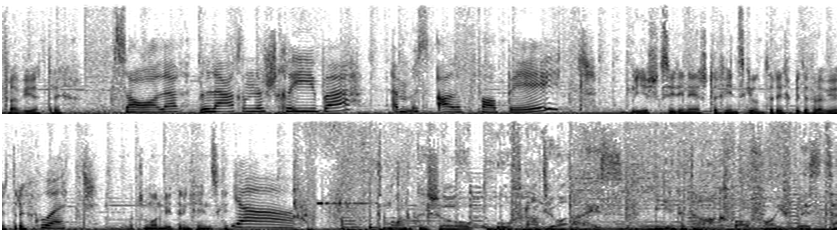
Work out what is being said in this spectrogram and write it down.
Frau Wüttrich? Zahlen lernen, schreiben. Ähm, das Alphabet. Wie war dein erster Kinski-Unterricht bei der Frau Wüttrich? Gut. Willst du morgen wieder in Kinski? Ja. Die Morgenshow auf Radio 1. Jeden Tag von 5 bis 10.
